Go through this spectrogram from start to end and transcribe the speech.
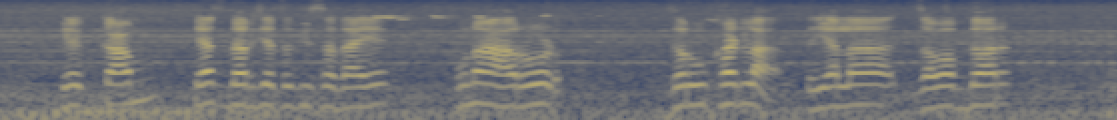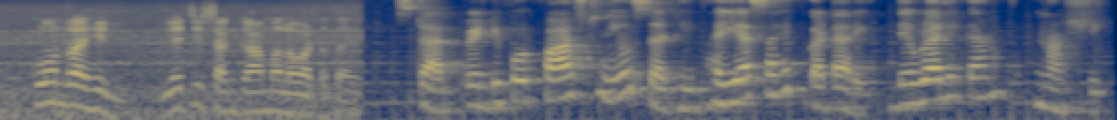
ते काम त्याच दर्जाचं दिसत आहे. पुन्हा हा रोड जर उखडला तर याला जबाबदार कोण राहील याची शंका आम्हाला वाटत आहे. स्टार ट्वेंटी फोर फास्ट न्यूजसाठी भैयासाहेब कटारे देवळाली कॅम्प नाशिक.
